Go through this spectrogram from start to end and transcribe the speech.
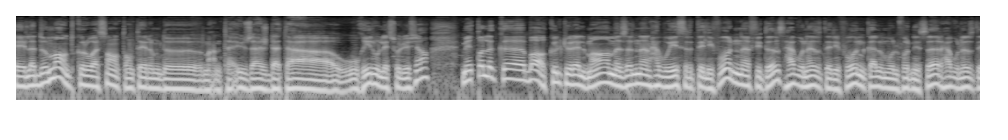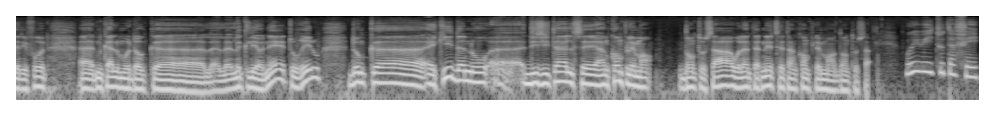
اي لا دوموند كرواسونت ان تيرم دو معناتها يوزاج داتا وغيره لي سوليوشن مي يقول لك با كولتوريلمون مازلنا نحبوا ياسر التليفون في تونس نحبوا نهزوا التليفون نكلموا الفورنيسور نحبوا نهزوا التليفون آه، نكلموا دونك آه، ال- ال- الكليونات وغيره دونك آه، اكيد انه آه، ديجيتال سي ان كومبليمون dans tout ça ou l'internet c'est un complément dans tout ça Oui, oui, tout à fait.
